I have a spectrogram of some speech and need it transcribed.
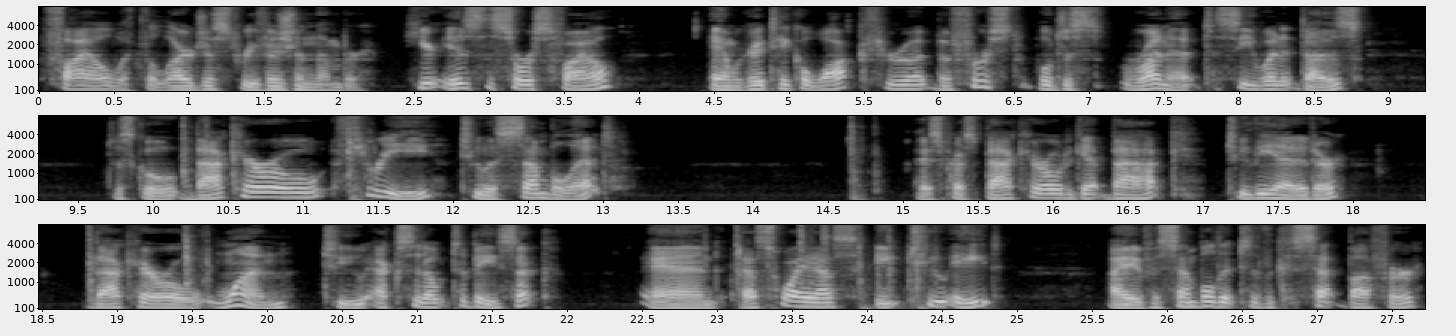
file with the largest revision number. Here is the source file and we're going to take a walk through it, but first we'll just run it to see what it does. Just go back arrow 3 to assemble it. I just press back arrow to get back to the editor, back arrow 1 to exit out to basic, and SYS 828, I've assembled it to the cassette buffer,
